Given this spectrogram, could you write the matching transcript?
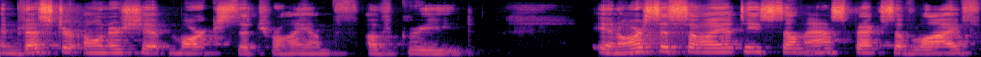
Investor ownership marks the triumph of greed. In our society, some aspects of life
